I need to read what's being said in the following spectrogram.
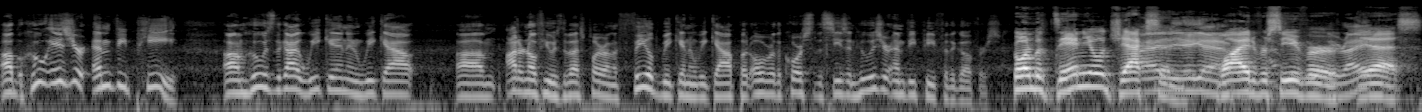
Uh, who is your MVP? Um, who is the guy week in and week out? Um, I don't know if he was the best player on the field week in and week out, but over the course of the season, who is your MVP for the Gophers? Going with Daniel Jackson, Uh, yeah, yeah. wide receiver. Right? Yes,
